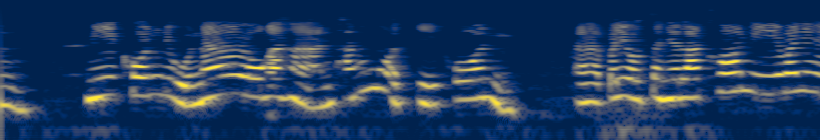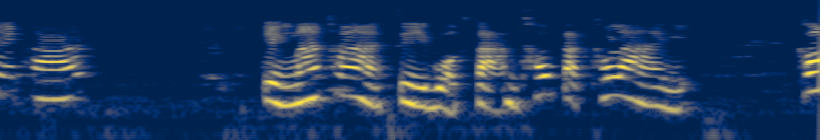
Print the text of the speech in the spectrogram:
น มีคนอยู่หน้าโรงอาหารทั้งหมดกี่คนอ่าประโยคสัญลักษณ์ข้อนี้ว่ายังไงคะ เก่งมากค่ะสี่บวกสามเท่ากับเท่าไหร่ ข้อ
